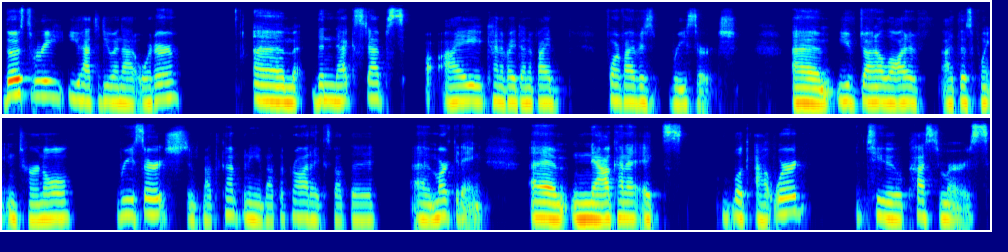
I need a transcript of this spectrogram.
those three you have to do in that order. Um, the next steps I kind of identified four and five is research. Um, you've done a lot of at this point internal research about the company, about the products, about the uh, marketing. Um, now, kind of ex- look outward to customers.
